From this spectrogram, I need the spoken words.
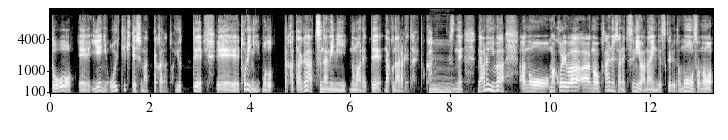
トを、えー家に置いてきてしまったからと言って、えー取りに戻った方が津波に飲まれて亡くなられたりとかうん。ですね。であるいは、あの、まあ、これは、あの、飼い主さんに罪はないんですけれども、その、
